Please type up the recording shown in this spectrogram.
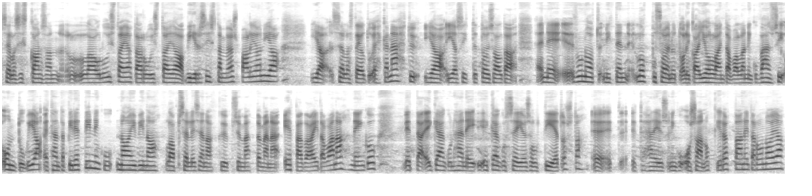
sellaisista kansanlauluista ja taruista ja virsistä myös paljon ja, ja sellaista ei oltu ehkä nähty. Ja, ja sitten toisaalta ne runot, niiden loppusoinut olikaan jollain tavalla niin kuin vähän ontuvia, että häntä pidettiin niin kuin naivina, lapsellisena, kypsymättömänä, epätaitavana, niin kuin, että ikään kuin, hän ei, ikään kuin se ei olisi ollut tietosta, että, että hän ei olisi niin kuin osannut kirjoittaa niitä runoja.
